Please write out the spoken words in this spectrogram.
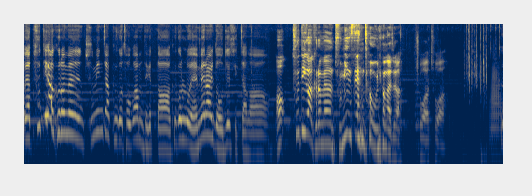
어, 야 2D가 그러면 주민작 그거 저거 하면 되겠다 그걸로 에메랄드 얻을 수 있잖아 어? 2D가 그러면 주민센터 운영하자 좋아 좋아. 그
